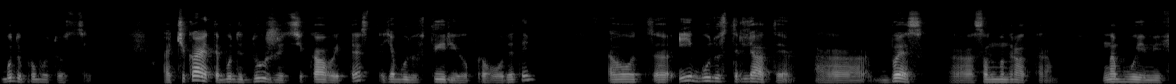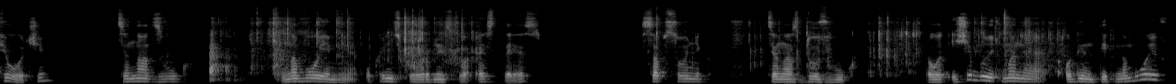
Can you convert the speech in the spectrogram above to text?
Буду пробувати ось цей. Е, Чекайте, буде дуже цікавий тест. Я буду в тирі його проводити. От, е, і буду стріляти е, без е, саундмодератора набоями Фіочі. Це надзвук. Набоями українського виробництва STS Subsonic. Це у нас дозвук. От, і ще будуть в мене один тип набоїв.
